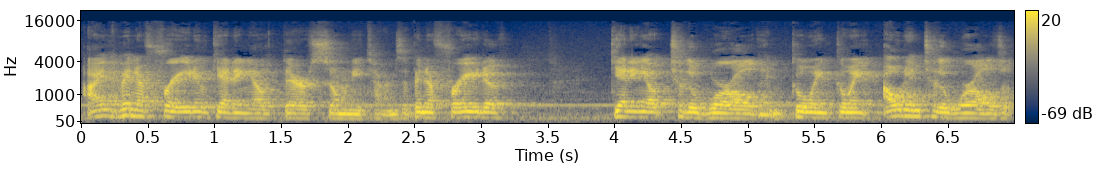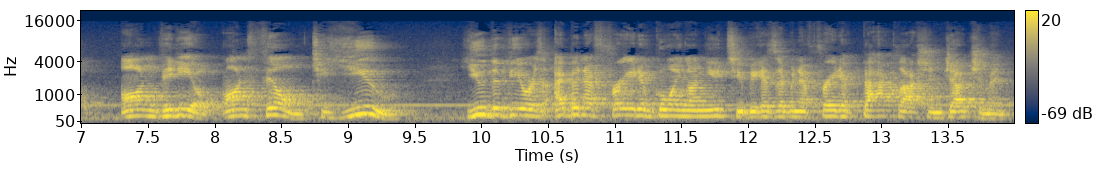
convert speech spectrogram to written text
I've been afraid of getting out there so many times. I've been afraid of getting out to the world and going going out into the world on video, on film, to you, you the viewers. I've been afraid of going on YouTube because I've been afraid of backlash and judgment.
